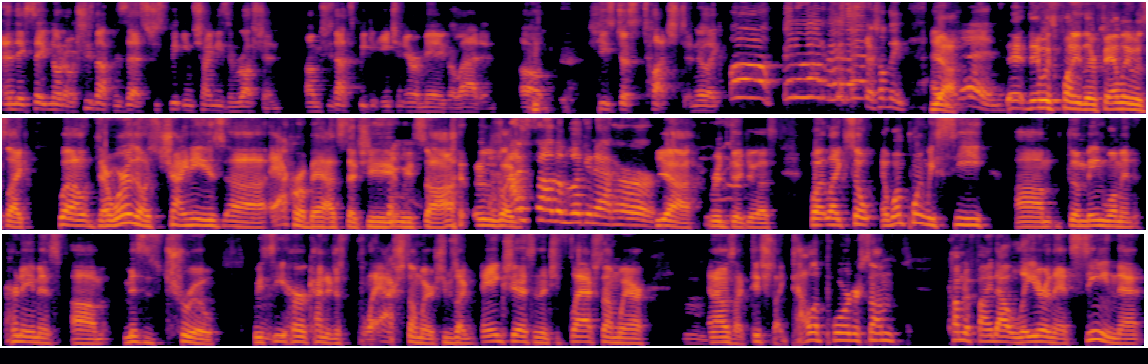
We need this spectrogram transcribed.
and they say, no, no, she's not possessed. She's speaking Chinese and Russian. Um, she's not speaking ancient Aramaic or Latin. Um, she's just touched, and they're like, ah, get her out of here, then, or something. And Yeah. Then, It, it was funny. Their family was like, "Well, there were those Chinese uh, acrobats that she we saw." It was like, I saw them looking at her. yeah, ridiculous. But like, so at one point we see um, the main woman. Her name is um, Mrs. True. We Hmm. see her kind of just flash somewhere. She was like anxious, and then she flashed somewhere. Hmm. And I was like, did she like teleport or something? Come to find out later in that scene that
